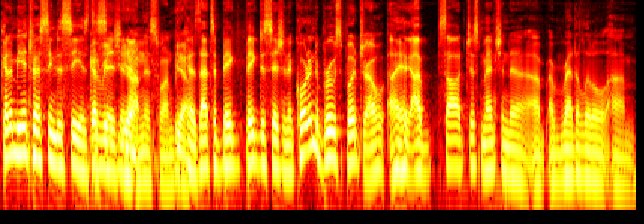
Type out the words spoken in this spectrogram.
gonna be interesting to see his Gonna be- decision yeah. on this one Yeah. because that's a big big decision. According to Bruce Boudreau, I, I saw just mentioned a, I read a little um,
